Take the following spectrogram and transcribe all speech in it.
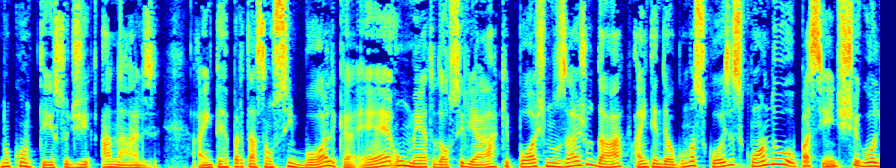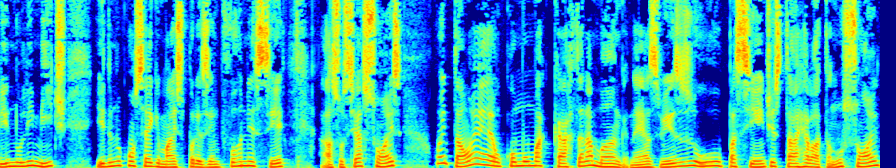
no contexto de análise. A interpretação simbólica é um método auxiliar que pode nos ajudar a entender algumas coisas quando o paciente chegou ali no limite e ele não consegue mais, por exemplo, fornecer associações, ou então é como uma carta na manga. Né? Às vezes o paciente está relatando um sonho,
